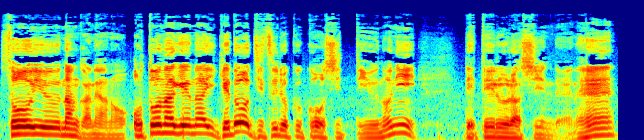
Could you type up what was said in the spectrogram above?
そういうなんかね、あの、大人げないけど実力行使っていうのに、出てるらしいんだよね。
